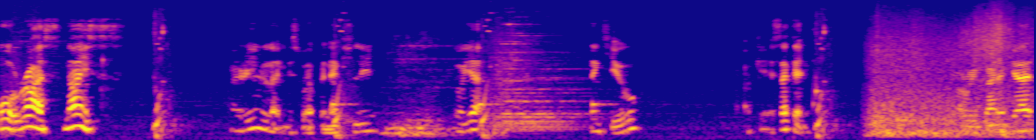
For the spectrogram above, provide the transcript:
Oh, Rust, nice. I really like this weapon actually. So yeah, thank you. Okay, second. Are we gonna get?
